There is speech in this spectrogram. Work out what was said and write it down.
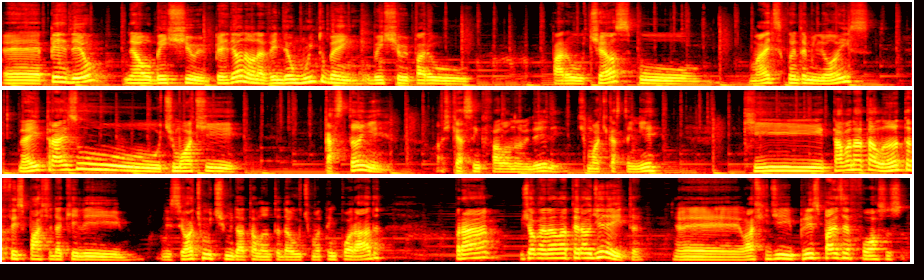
É, perdeu, né, o Ben Chilwell, perdeu não, né, vendeu muito bem o Ben Chilwell para o, para o Chelsea por mais de 50 milhões, né, e traz o Timote Castanhe, acho que é assim que fala o nome dele, Timote Castanhe, que estava na Atalanta, fez parte daquele nesse ótimo time da Atalanta da última temporada, para jogar na lateral direita. É, eu acho que de principais reforços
